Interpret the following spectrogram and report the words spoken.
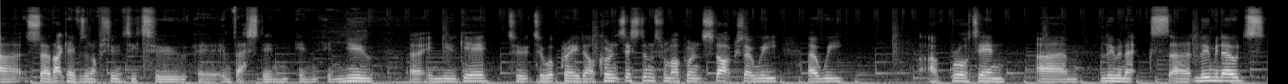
Uh, so that gave us an opportunity to uh, invest in, in, in new, in new gear to, to upgrade our current systems from our current stock. So we, we have brought in um, Luminex Luminodes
